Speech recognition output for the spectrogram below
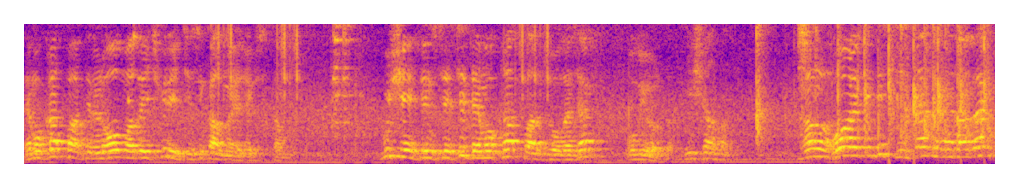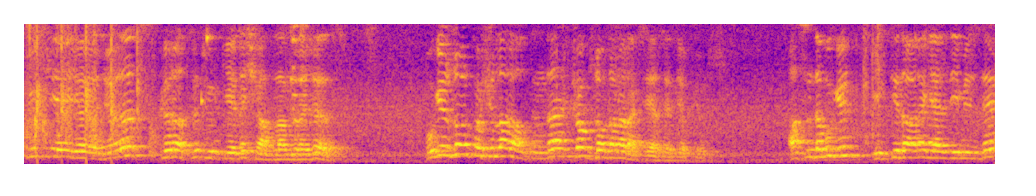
Demokrat Parti'nin olmadığı hiçbir ilçesi kalmayacak İstanbul. Bu şehrin sesi Demokrat Parti olacak, oluyor da. İnşallah. Bu hareketi sizlerle beraber Türkiye'ye yayacağız, Kırat'ı Türkiye'de şahlandıracağız. Bugün zor koşullar altında çok zorlanarak siyaset yapıyoruz. Aslında bugün iktidara geldiğimizde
